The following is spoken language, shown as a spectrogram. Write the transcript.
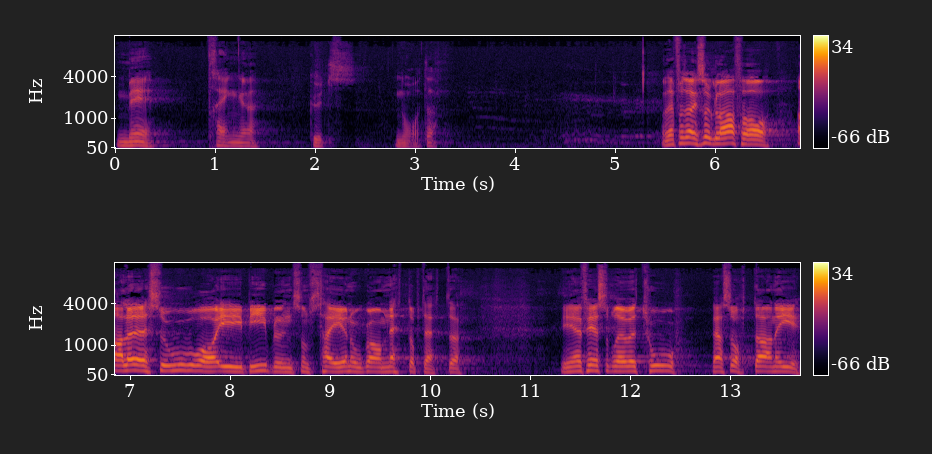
vi trenger Guds nåde. Og Derfor er jeg så glad for alle disse ordene i Bibelen som sier noe om nettopp dette. I Efeserbrevet 2, vers 8 og 9.:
